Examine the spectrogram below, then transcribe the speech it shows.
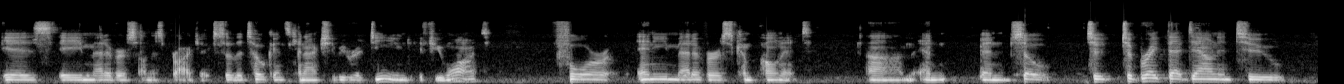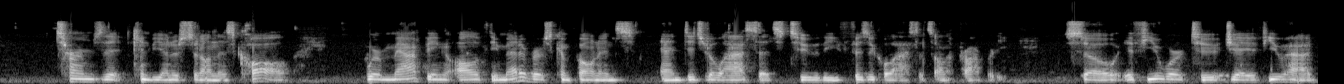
is a metaverse on this project. So the tokens can actually be redeemed if you want for any metaverse component. Um, and and so to to break that down into terms that can be understood on this call, we're mapping all of the metaverse components and digital assets to the physical assets on the property. So if you were to Jay, if you had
